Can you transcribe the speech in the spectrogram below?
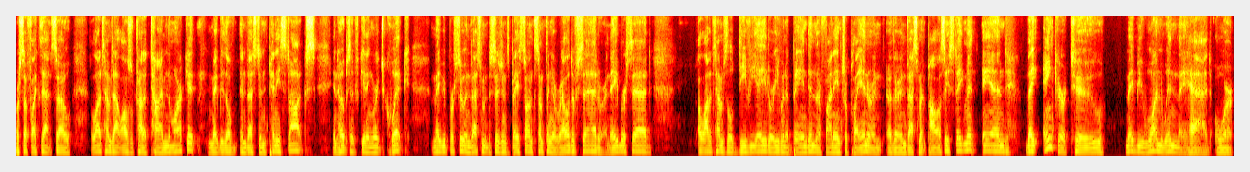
or stuff like that. So a lot of times outlaws will try to time the market. Maybe they'll invest in penny stocks in hopes of getting rich quick. Maybe pursue investment decisions based on something a relative said or a neighbor said. A lot of times they'll deviate or even abandon their financial plan or, or their investment policy statement and they anchor to maybe one win they had or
